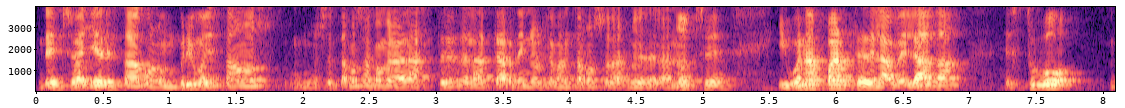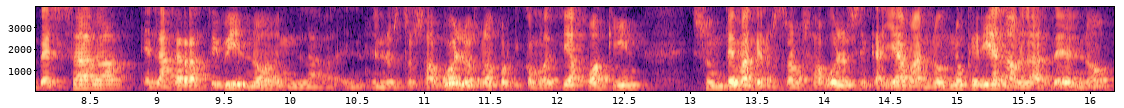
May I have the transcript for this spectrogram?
De hecho, ayer estaba con un primo y estábamos, nos sentamos a comer a las 3 de la tarde y nos levantamos a las 9 de la noche, y buena parte de la velada estuvo versada en la guerra civil, ¿no? en, en nuestros abuelos, ¿no? porque como decía Joaquín, es un tema que nuestros abuelos se callaban, no, no, querían hablar de él, ¿no?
